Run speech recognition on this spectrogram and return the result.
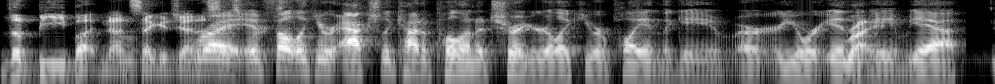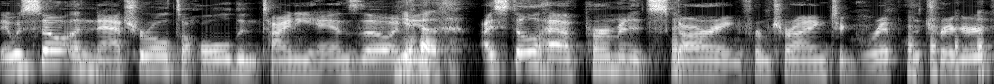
the B button on mm. Sega Genesis. right, it felt like you were actually kind of pulling a trigger, like you were playing the game, or, or you were in Right. the game. Yeah, It was so unnatural to hold in tiny hands, though. I Yes. mean, I still have permanent scarring from trying to grip the trigger,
